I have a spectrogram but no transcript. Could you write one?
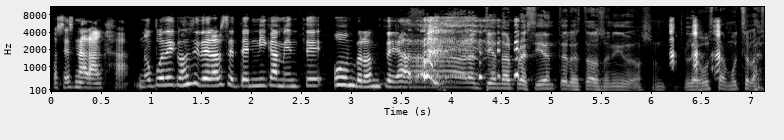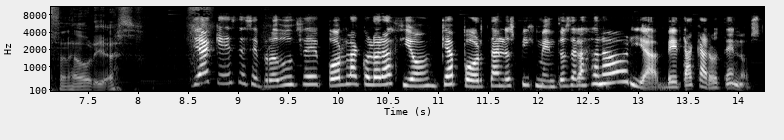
pues es naranja. No puede considerarse técnicamente un bronceado. Ah, ahora entiendo al presidente de los Estados Unidos. Le gustan mucho las zanahorias. ya que este se produce por la coloración que aportan los pigmentos de la zanahoria, beta-carotenos,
